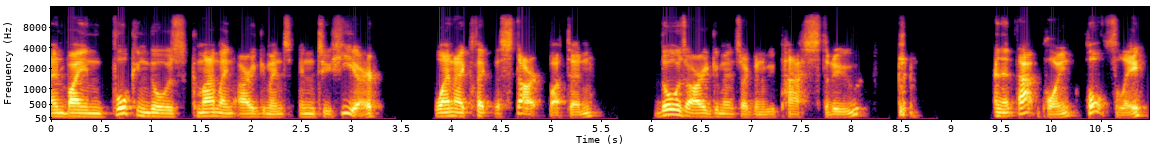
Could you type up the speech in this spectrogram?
And by invoking those command line arguments into here, when I click the start button, those arguments are going to be passed through. and at that point, hopefully,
